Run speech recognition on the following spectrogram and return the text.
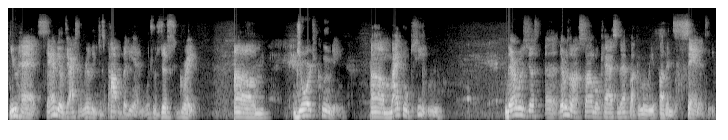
You had Samuel Jackson really just pop up at the end, which was just great. Um, George Clooney, um, Michael Keaton. There was just uh, there was an ensemble cast in that fucking movie of insanity.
